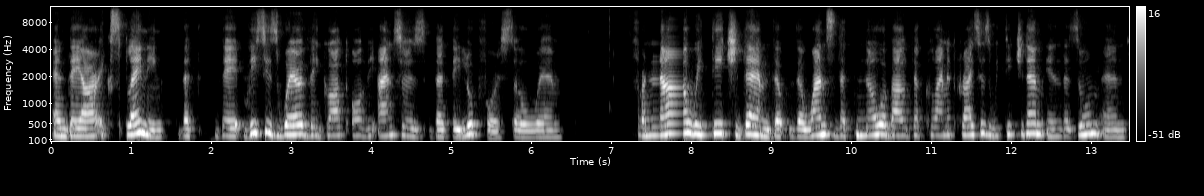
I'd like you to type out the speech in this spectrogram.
and they are explaining that they, this is where they got all the answers that they look for. So um, for now, we teach them, the, the ones that know about the climate crisis, we teach them in the Zoom and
